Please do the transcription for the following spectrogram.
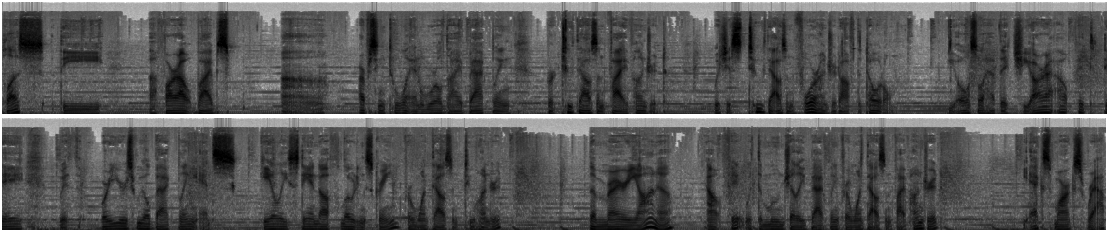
plus the uh, Far Out Vibes uh, harvesting tool and World Eye Backbling for 2,500, which is 2,400 off the total. We also have the Chiara outfit today with Warrior's Wheel Backbling and Scaly standoff loading screen for 1,200. The Mariana outfit with the Moon Jelly back bling for 1,500. The X Marks wrap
